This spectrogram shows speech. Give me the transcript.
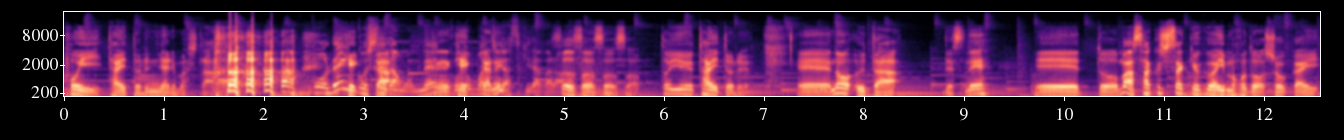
ぽいタイトルになりました。はい。もう連呼してたもんね結果。うんこの街が好きだから、そうそうそうそう。というタイトル、えーの歌ですね。えーっとまあ作詞作曲は今ほど紹介、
